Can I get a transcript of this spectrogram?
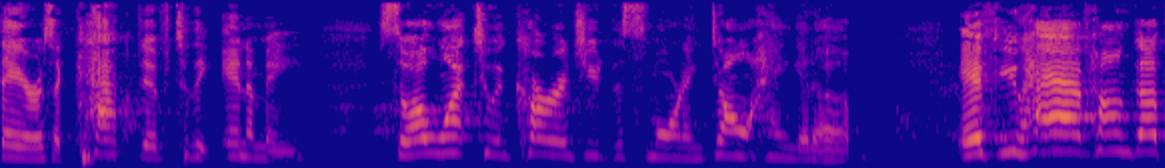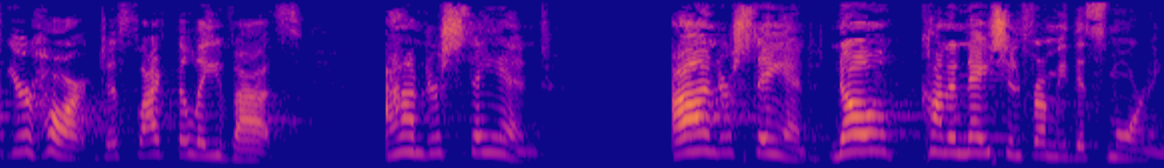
there as a captive to the enemy. So I want to encourage you this morning don't hang it up. If you have hung up your heart, just like the Levites, I understand. I understand. No condemnation from me this morning.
